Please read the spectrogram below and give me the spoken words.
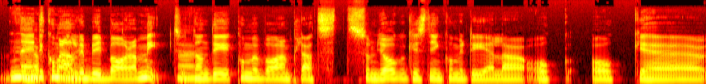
nej, det kommer aldrig bli bara mitt. Nej. Utan det kommer vara en plats som jag och Kristin kommer dela. Och, och eh,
